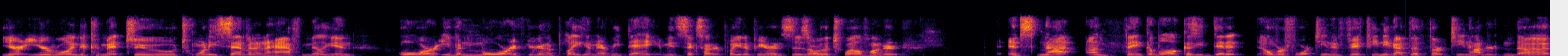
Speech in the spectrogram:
you're you're willing to commit to 27 and a half million, or even more if you're going to play him every day. I mean, 600 plate appearances over the 1200 it's not unthinkable because he did it over 14 and 15. He got the 1300 and uh,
